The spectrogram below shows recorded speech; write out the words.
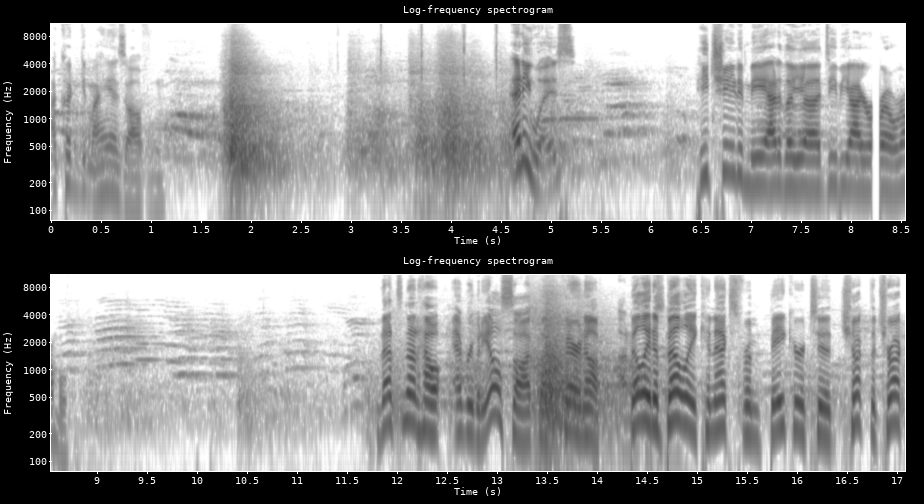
I couldn't get my hands off him. Anyways, he cheated me out of the uh, DBI Royal Rumble. That's not how everybody else saw it, but fair enough. Belly to so. belly connects from Baker to Chuck the Truck,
